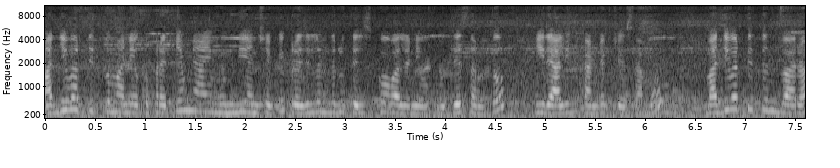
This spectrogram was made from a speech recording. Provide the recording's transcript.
మధ్యవర్తిత్వం అనే ఒక ప్రత్యామ్నాయం ఉంది అని చెప్పి ప్రజలందరూ తెలుసుకోవాలనే ఒక ఉద్దేశంతో ఈ ర్యాలీని కండక్ట్ చేశాము. మధ్యవర్తిత్వం ద్వారా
